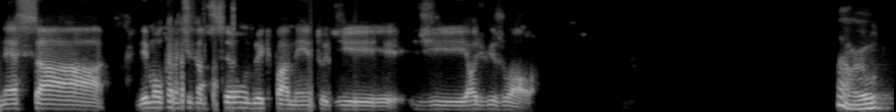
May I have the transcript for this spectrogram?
nessa democratização do equipamento de, de audiovisual? Não, eu,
